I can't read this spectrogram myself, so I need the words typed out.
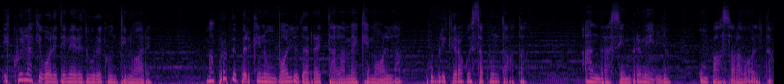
e quella che vuole tenere duro e continuare. Ma proprio perché non voglio dar retta alla me che molla, pubblicherò questa puntata. Andrà sempre meglio, un passo alla volta.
